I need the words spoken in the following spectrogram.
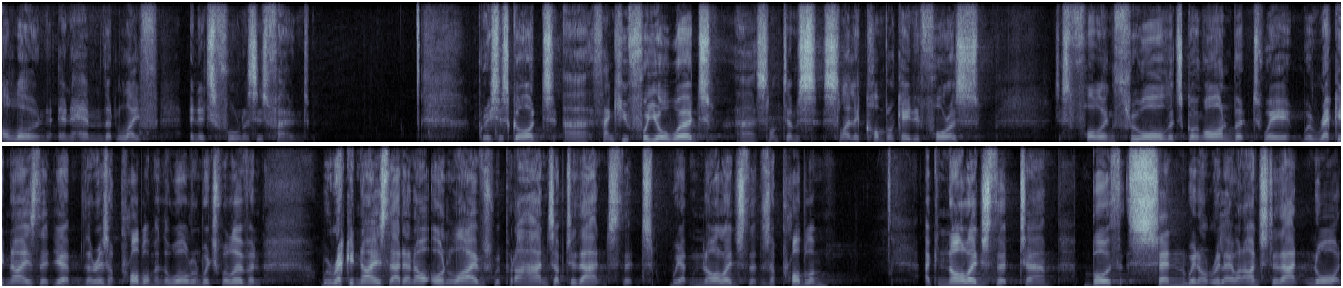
alone in Him that life in its fullness is found. Gracious God, uh, thank you for your word. Uh, sometimes slightly complicated for us, just following through all that's going on, but we, we recognize that, yeah, there is a problem in the world in which we live, and we recognize that in our own lives. We put our hands up to that, that we acknowledge that there's a problem, acknowledge that uh, both sin, we don't really have an answer to that, nor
